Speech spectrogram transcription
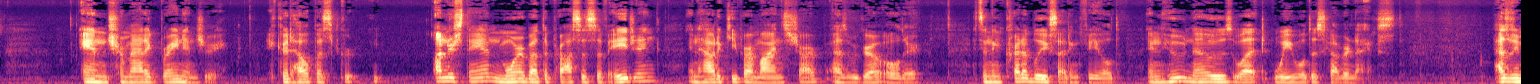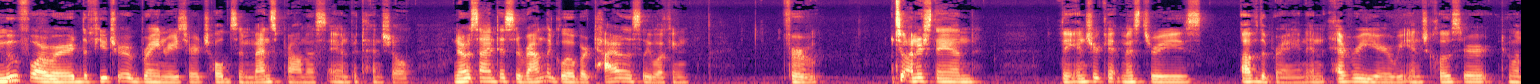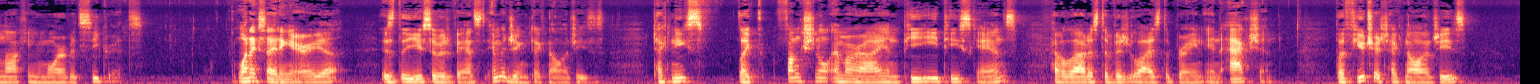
and traumatic brain injury. It could help us gr- understand more about the process of aging and how to keep our minds sharp as we grow older. It's an incredibly exciting field, and who knows what we will discover next. As we move forward, the future of brain research holds immense promise and potential. Neuroscientists around the globe are tirelessly looking for to understand the intricate mysteries of the brain, and every year we inch closer to unlocking more of its secrets. One exciting area is the use of advanced imaging technologies. Techniques like functional MRI and PET scans have allowed us to visualize the brain in action. But future technologies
